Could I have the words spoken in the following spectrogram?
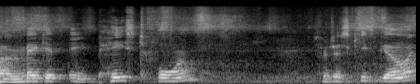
Want to make it a paste form. So just keep going.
